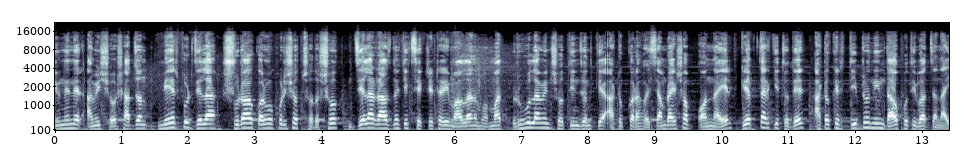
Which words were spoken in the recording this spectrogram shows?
ইউনিয়নের আমির সহ সাতজন মেহেরপুর জেলা সুরাও কর্মপরিষদ সদস্য জেলার রাজনৈতিক সেক্রেটারি মাওলানা মোহাম্মদ রুহুল আমিন সহ তিনজনকে আটক করা হয়েছে। আমরা এসব অন্যায়ের গ্রেপ্তারকৃতদের আটকের তীব্র নিন্দা ও প্রতিবাদ জানাই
